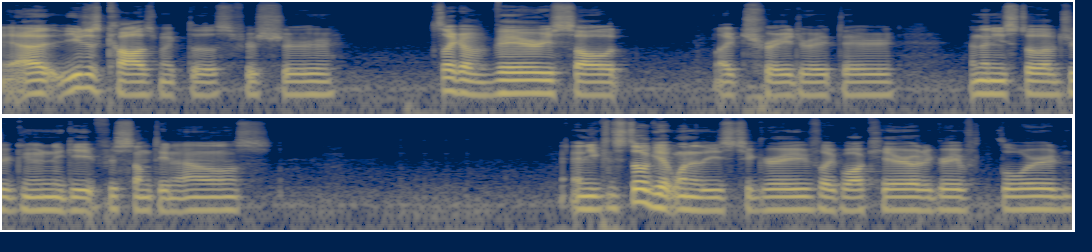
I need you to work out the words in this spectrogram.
Yeah, you just cosmic this for sure. It's like a very solid like trade right there. And then you still have Dragoon negate for something else. And you can still get one of these to grave, like Huaquero to grave Lord.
